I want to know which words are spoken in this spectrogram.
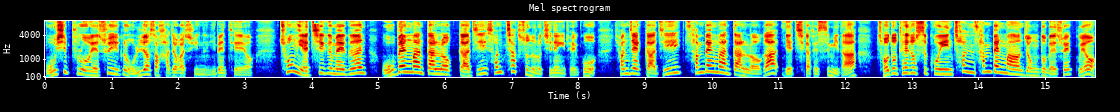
50%의 수익을 올려서 가져갈 수 있는 이벤트예요. 총 예치 금액은 500만 달러까지 선착순으로 진행이 되고 현재까지 300만 달러가 예치가 됐습니다. 저도 테조스 코인 1,300만 원 정도 매수했고요.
